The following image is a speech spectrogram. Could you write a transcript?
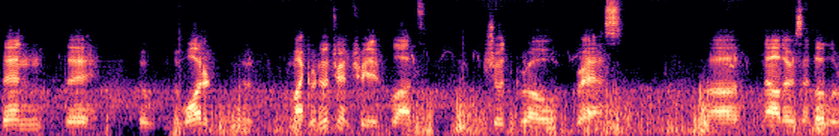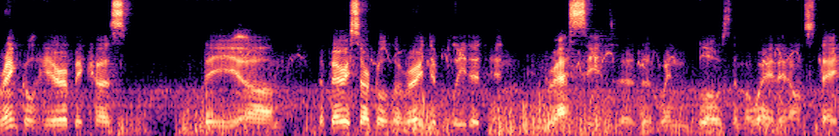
then the, the, the water, the micronutrient treated plots should grow grass. Uh, now there's a little wrinkle here because the, um, the fairy circles are very depleted in, in grass seeds. The, the wind blows them away, they don't stay.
